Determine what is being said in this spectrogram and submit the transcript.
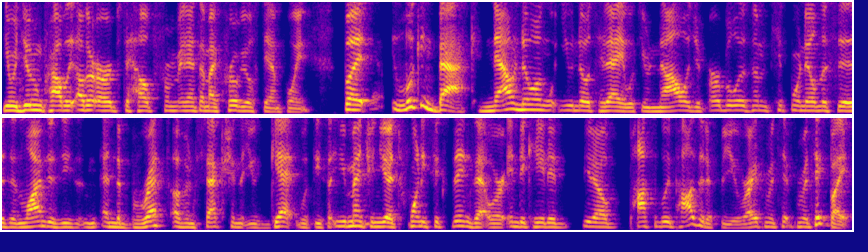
You were doing probably other herbs to help from an antimicrobial standpoint. But looking back now knowing what you know today with your knowledge of herbalism tick-borne illnesses and lyme disease and, and the breadth of infection that you get with these you mentioned you had 26 things that were indicated you know possibly positive for you right from a tick from a tick bite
